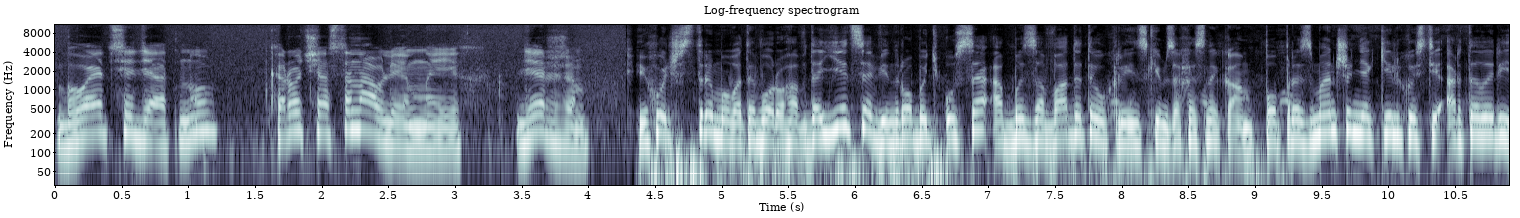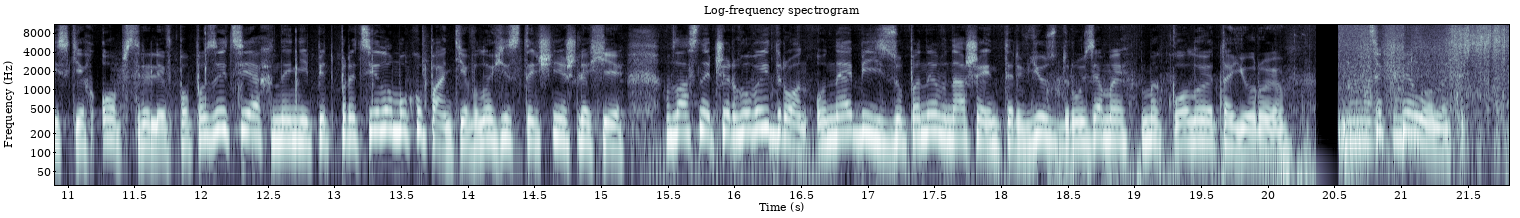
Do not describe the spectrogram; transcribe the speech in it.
бывает сидят. Ну, короче, останавливаем мы их, держим. І, хоч стримувати ворога вдається, він робить усе, аби завадити українським захисникам. Попри зменшення кількості артилерійських обстрілів по позиціях, нині під прицілом окупантів логістичні шляхи. Власне, черговий дрон у небі й зупинив наше інтерв'ю з друзями Миколою та Юрою. Це крило летить.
